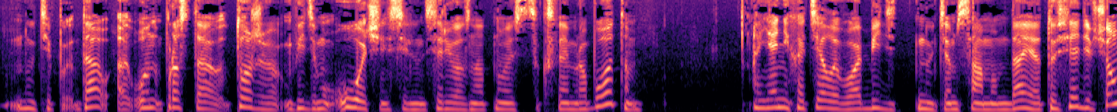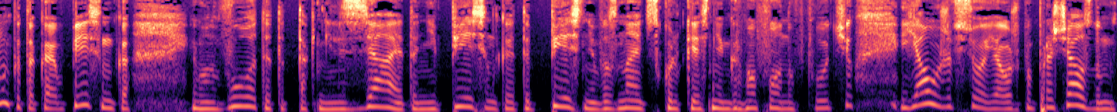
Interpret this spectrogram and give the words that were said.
Ну типа, да, он просто тоже, видимо, очень сильно серьезно относится к своим работам. А я не хотела его обидеть, ну, тем самым, да, я, то есть я девчонка такая, песенка, и он, вот, это так нельзя, это не песенка, это песня, вы знаете, сколько я с ней граммофонов получил. И я уже все, я уже попрощалась, думаю,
